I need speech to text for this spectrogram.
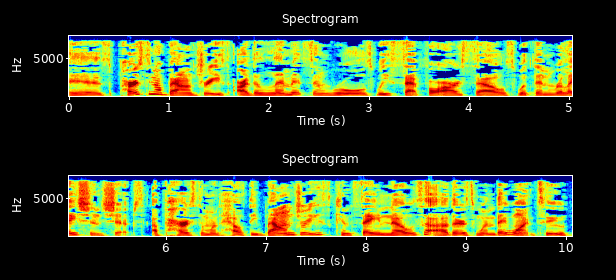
is personal boundaries are the limits and rules we set for ourselves within relationships. A person with healthy boundaries can say no to others when they want to,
